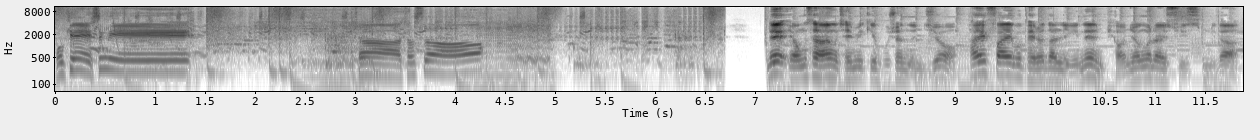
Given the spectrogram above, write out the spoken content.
오케이, 승리. 자, 졌어. 네, 영상 재밌게 보셨는지요? 하이파이브 배려 달리기는 변형을 할 수 있습니다.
